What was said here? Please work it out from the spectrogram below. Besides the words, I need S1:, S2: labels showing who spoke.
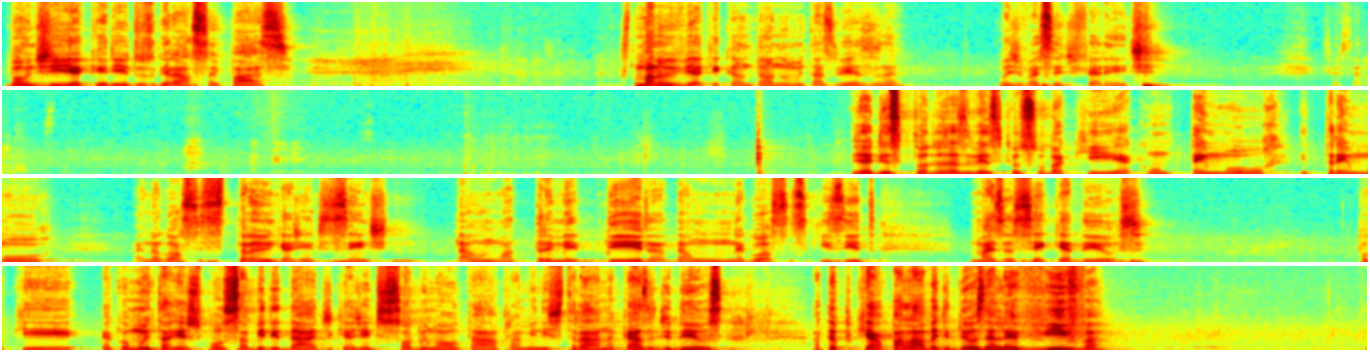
S1: Bom dia, queridos, graça e paz. Costumaram me ver aqui cantando muitas vezes, né? Hoje vai ser diferente. Seu celular. Já disse que todas as vezes que eu subo aqui é com temor e tremor. É um negócio estranho que a gente sente, dá uma tremedeira, dá um negócio esquisito, mas eu sei que é Deus porque é com muita responsabilidade que a gente sobe no altar para ministrar na casa de Deus, até porque a palavra de Deus ela é viva.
